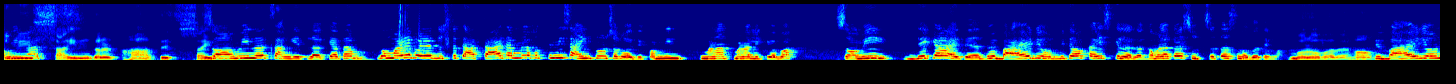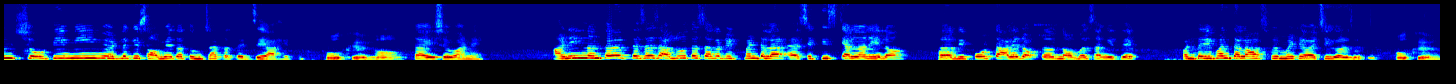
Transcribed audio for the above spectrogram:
तुम्ही स्वामींना साईन कर हा ते साईन स्वामीनंच सांगितलं की आता हं. मला पहिले दुसरं त्या त्या टायमाला फक्त मी साईन करू शकत होती. पण मी मनात म्हणाली की बाबा स्वामी जे काय आहे ते. तुम्ही बाहेर येऊन मी तेव्हा काहीच केलं नव्हतं. का मला काही सुचतच नव्हतं तेव्हा. बरोबर आहे हा. मी बाहेर येऊन शेवटी मी म्हटलं की स्वामी आता तुमच्या हातात आहेत जे आहे ते. ओके हा. त्या हिशोबाने. आणि नंतर त्याचं चालू होतं सगळं ट्रीटमेंट त्याला सिटी स्कॅनला नेलं. तर रिपोर्ट आले डॉक्टर नॉर्मल सांगितले. पण तरी पण त्याला हॉस्पिटलमध्ये ठेवायची गरज होती. ओके.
